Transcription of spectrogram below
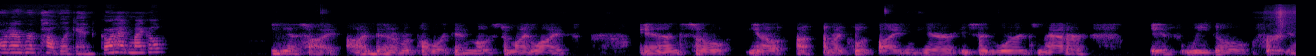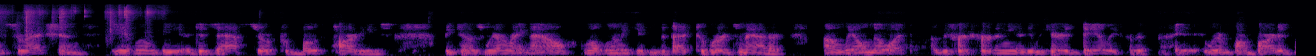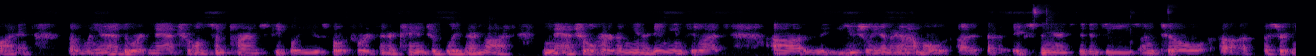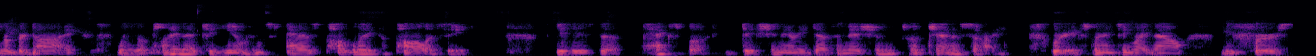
Florida Republican. Go ahead, Michael. Yes, hi. I've been a Republican most of my life. And so, you know, I, I'm going to quote Biden here. He said, words matter. If we go for insurrection, it will be a disaster for both parties because we are right now, well, let me get back to words matter. Um, we all know what we've heard herd immunity. We hear it daily. For, we're bombarded by it. When you add the word natural, and sometimes people use both words interchangeably, they're not. Natural herd immunity means you let uh, usually an animal uh, experience the disease until uh, a certain number die. When you apply that to humans as public policy, it is the textbook dictionary definition of genocide. We're experiencing right now the first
